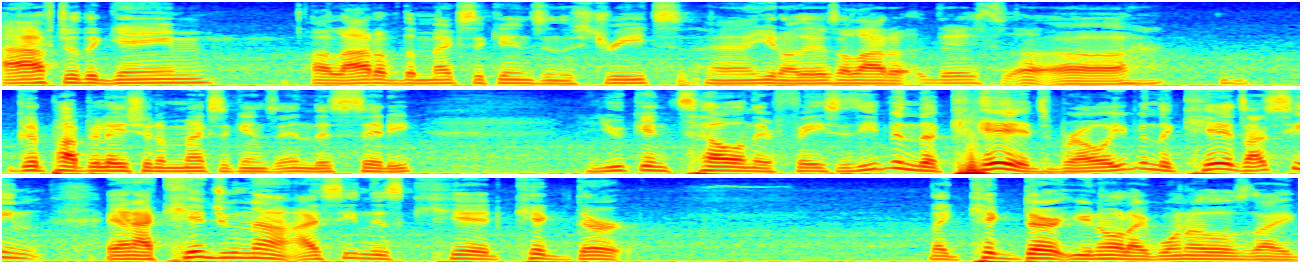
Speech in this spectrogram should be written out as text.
After the game, a lot of the Mexicans in the streets, and you know, there's a lot of there's a, good population of Mexicans in this city you can tell in their faces. Even the kids, bro. Even the kids. I've seen, and I kid you not, I seen this kid kick dirt. Like kick dirt, you know, like one of those like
